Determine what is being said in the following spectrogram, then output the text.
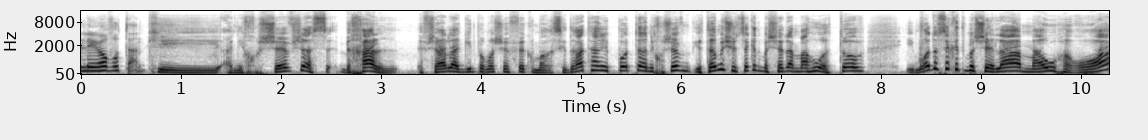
לאהוב אותן. כי אני חושב שבכלל, אפשר להגיד פה משהו יפה, כלומר, סדרת הארי פוטר, אני חושב, יותר משעוסקת בשאלה מהו הטוב, היא מאוד עוסקת בשאלה מהו הרוע,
